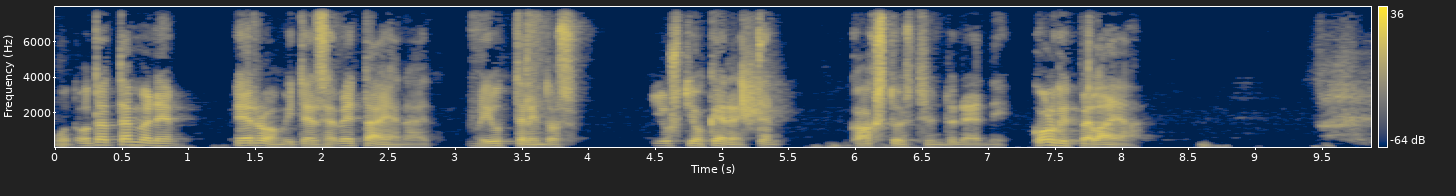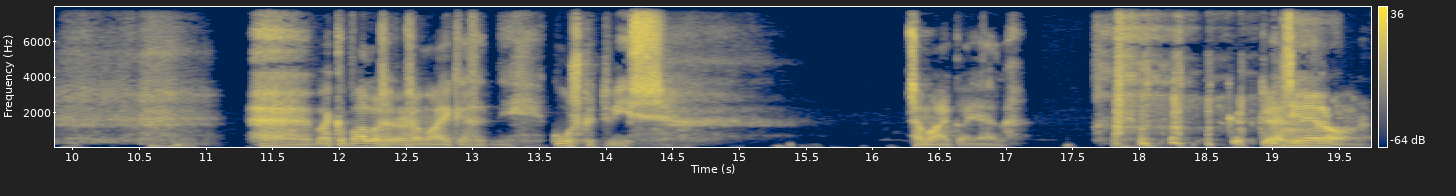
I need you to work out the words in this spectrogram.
Mutta ota tämmöinen ero, miten sä vetäjänä, että mä juttelin tuossa just jokereiden 12 syntyneet, niin 30 pelaajaa. Vaikka palloseura samaikäiset, niin 65 sama aikaan jäällä. Ky- kyllä siinä ero on.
